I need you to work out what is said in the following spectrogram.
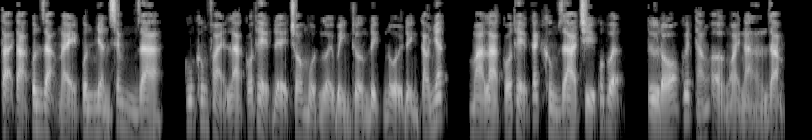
tại tả quân dạng này quân nhân xem ra, cũng không phải là có thể để cho một người bình thường địch nổi đỉnh cao nhất, mà là có thể cách không ra chỉ quốc vận, từ đó quyết thắng ở ngoài ngàn giảm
